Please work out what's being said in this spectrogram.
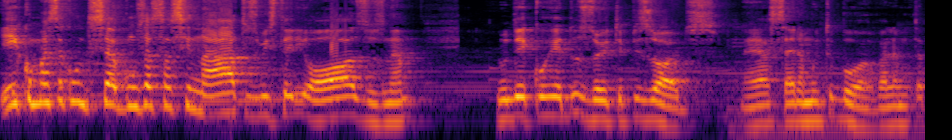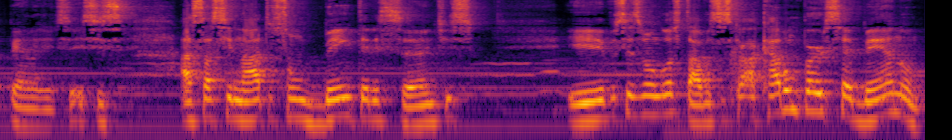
e começa a acontecer alguns assassinatos misteriosos, né? No decorrer dos oito episódios. Né? A série é muito boa, vale muito a pena, gente. Esses assassinatos são bem interessantes e vocês vão gostar. Vocês acabam percebendo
